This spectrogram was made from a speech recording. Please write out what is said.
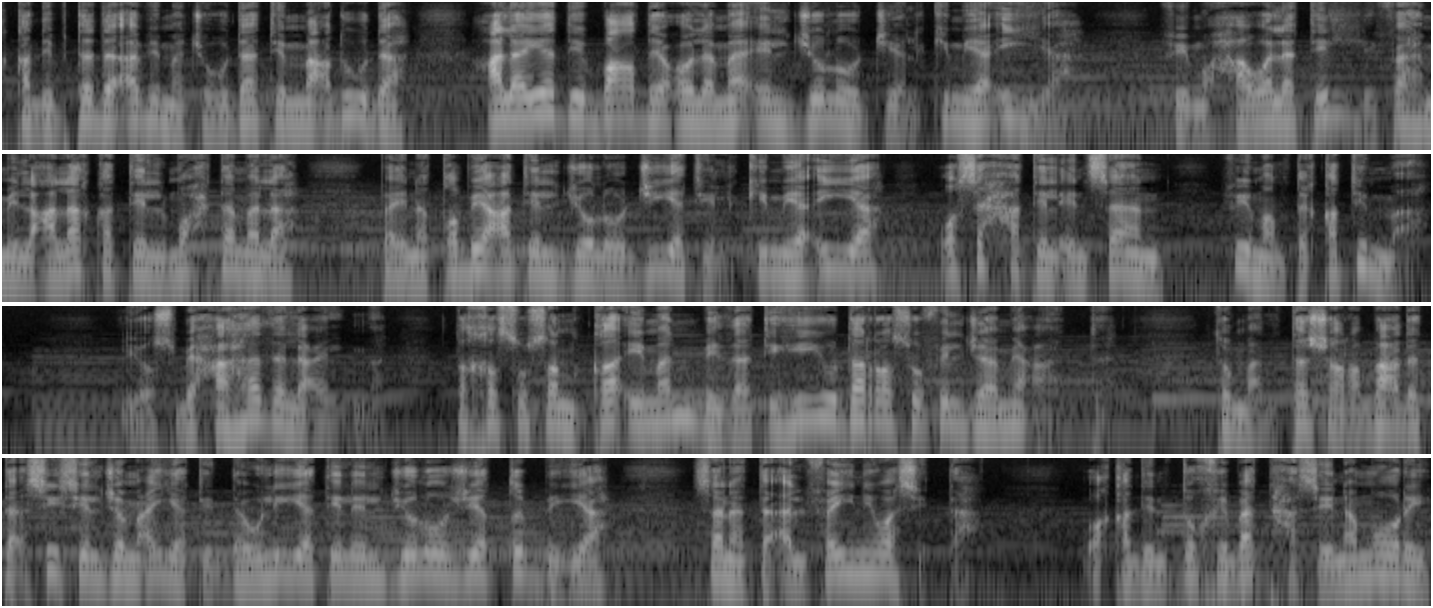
فقد ابتدأ بمجهودات معدودة على يد بعض علماء الجيولوجيا الكيميائية في محاولة لفهم العلاقة المحتملة بين طبيعة الجيولوجية الكيميائية وصحة الإنسان في منطقة ما. ليصبح هذا العلم تخصصا قائما بذاته يدرس في الجامعات ثم انتشر بعد تأسيس الجمعية الدولية للجيولوجيا الطبية سنة 2006 وقد انتخبت حسين موري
